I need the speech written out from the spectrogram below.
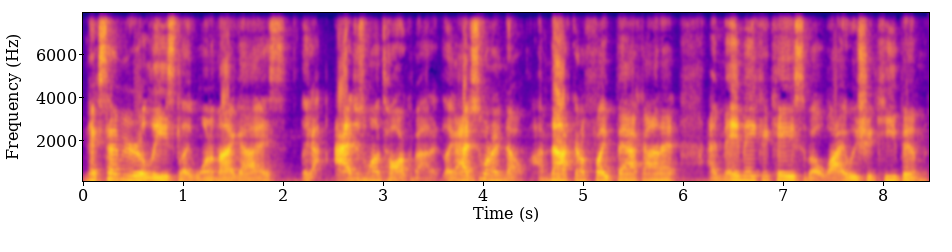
next time you release like one of my guys, like I just want to talk about it. Like I just want to know. I'm not going to fight back on it. I may make a case about why we should keep him,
